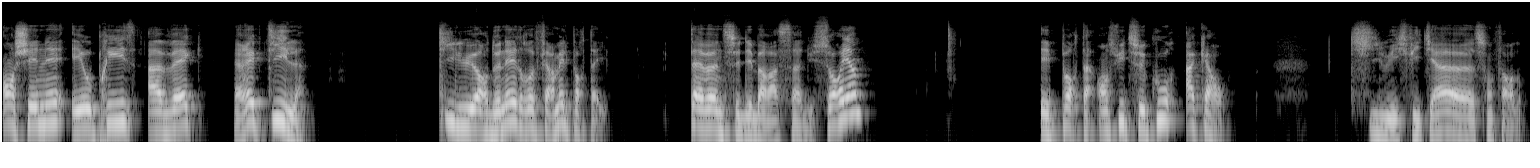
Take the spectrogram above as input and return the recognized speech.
enchaîné et aux prises avec Reptile, qui lui ordonnait de refermer le portail. Taven se débarrassa du saurien et porta ensuite secours à Caro, qui lui expliqua euh, son fardeau.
